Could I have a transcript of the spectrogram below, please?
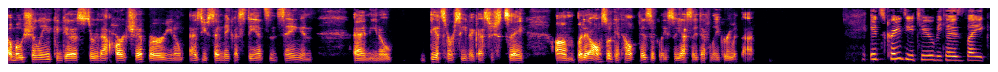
emotionally it can get us through that hardship or you know as you said make us dance and sing and and you know dance in our seat i guess i should say um, but it also can help physically so yes i definitely agree with that it's crazy too because like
